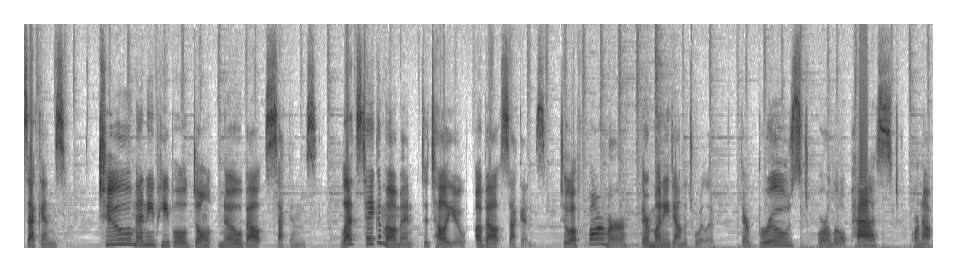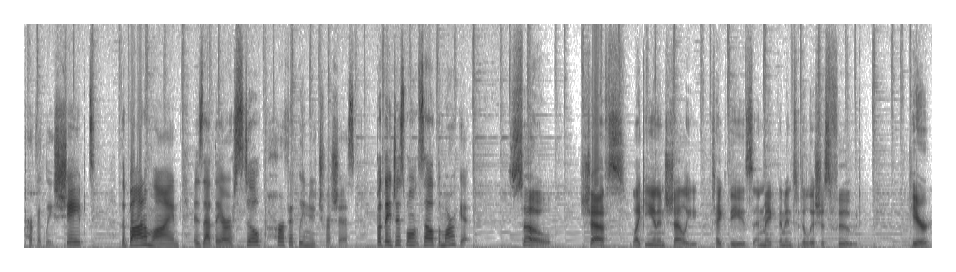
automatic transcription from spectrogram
Seconds. Too many people don't know about seconds. Let's take a moment to tell you about seconds. To a farmer, they're money down the toilet. They're bruised or a little past or not perfectly shaped. The bottom line is that they are still perfectly nutritious, but they just won't sell at the market. So, chefs like Ian and Shelley take these and make them into delicious food. Here,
